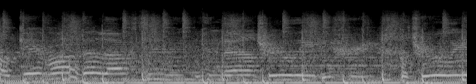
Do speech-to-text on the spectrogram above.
I'll give all the love to me, and then I'll truly be free. I'll truly.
